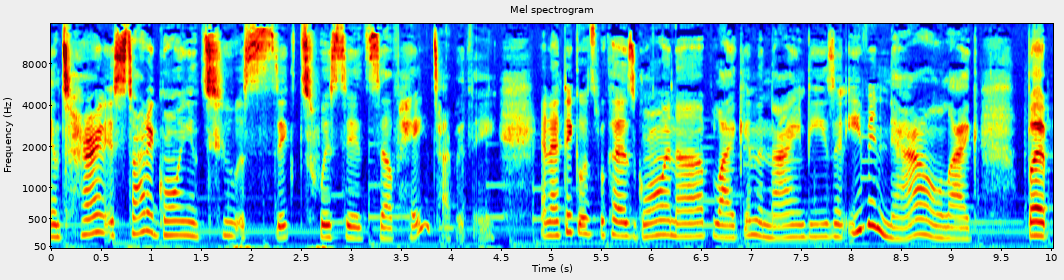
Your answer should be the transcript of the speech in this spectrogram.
in turn, it started growing into a sick, twisted self hate type of thing. And I think it was because growing up, like in the 90s, and even now, like, but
